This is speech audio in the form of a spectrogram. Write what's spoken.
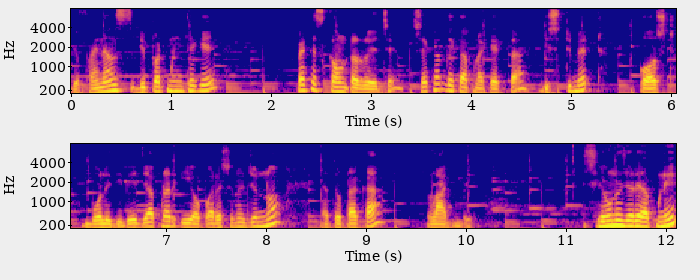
যে ফাইন্যান্স ডিপার্টমেন্ট থেকে প্যাকেজ কাউন্টার রয়েছে, সেখান থেকে আপনাকে একটা ইস্টিমেট কস্ট বলে দিবে যে আপনার এই অপারেশনের জন্য এত টাকা লাগবে। সে অনুযায়ী আপনি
